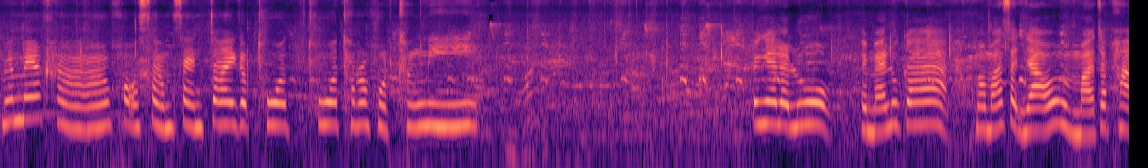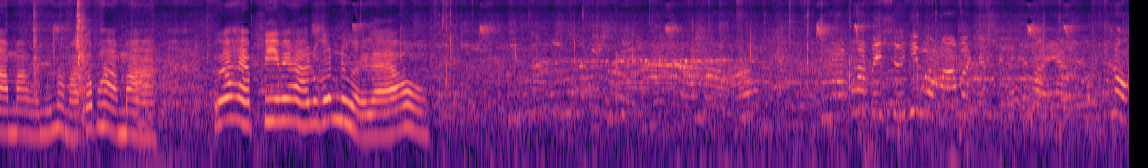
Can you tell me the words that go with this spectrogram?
แม่แม่ค่ะขอสามแสนใจกับทัวร์ทัวร์ทรหดครั้งนี้ เป็นไงล่ะลูก เห็นไหมลูก้ามาม่าสัญญาว่ามาม่าจะพามาวันนี้มาม่าก็พามาเพื่อแฮปปี้ไหมคะลูกก็เหนื่อยแล้วมาพาไปซื้อที่มาม่าบอกจะซื้อใช่ไหมอะขนม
